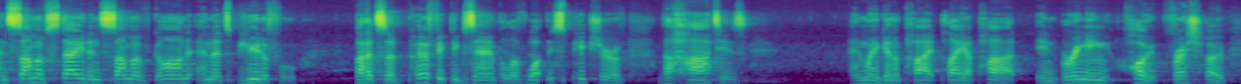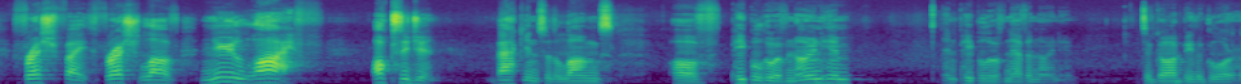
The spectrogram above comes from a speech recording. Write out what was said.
And some have stayed and some have gone, and it's beautiful. But it's a perfect example of what this picture of the heart is. And we're going to play a part in bringing hope, fresh hope, fresh faith, fresh love, new life, oxygen back into the lungs of people who have known Him and people who have never known Him. To God be the glory.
